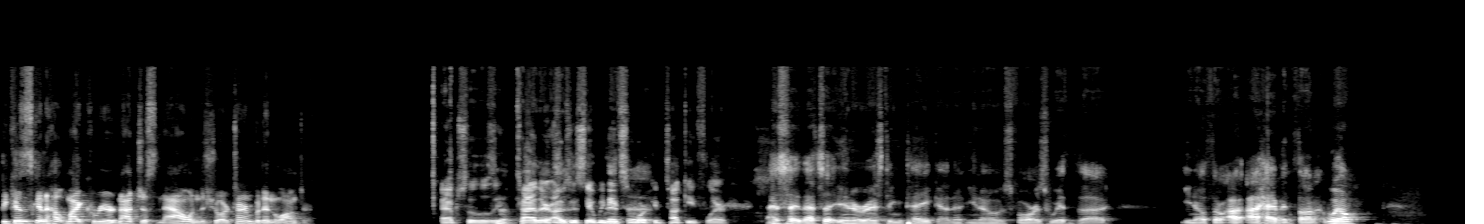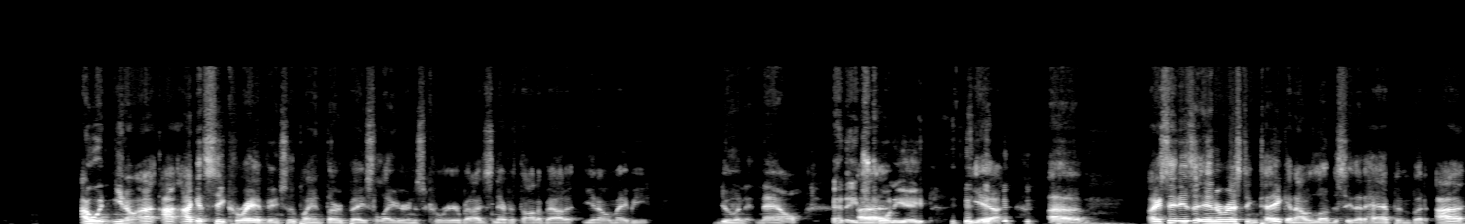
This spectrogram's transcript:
because it's going to help my career not just now in the short term, but in the long term. Absolutely, So, Tyler. I was that's a- gonna say we need that's some more Kentucky flair. I say that's an interesting take. I don't, you know, as far as with, uh, you know, th- I, I haven't thought. Well, I wouldn't, you know, I, I I could see Correa eventually playing third base later in his career, but I just never thought about it. You know, maybe doing it now. At age Uh, 28, Yeah. um, like I said, it's an interesting take, and I would love to see that happen. But I,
